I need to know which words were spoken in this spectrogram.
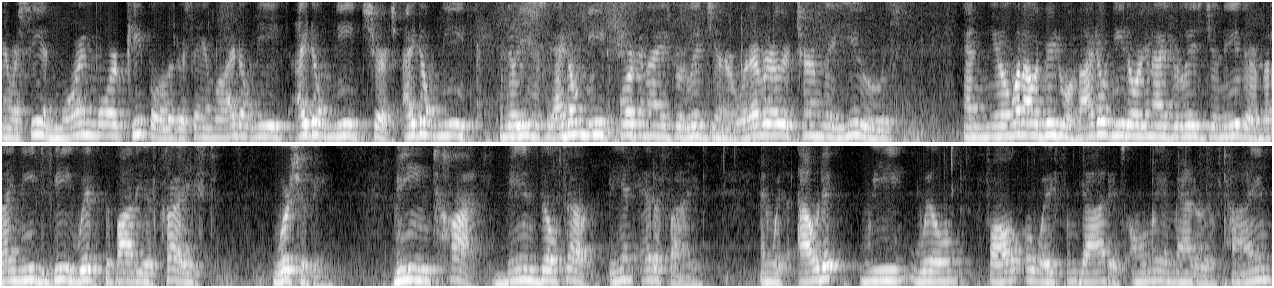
And we're seeing more and more people that are saying, Well, I don't need I don't need church. I don't need and they'll usually say, I don't need organized religion or whatever other term they use. And you know what I'll agree with? I don't need organized religion either, but I need to be with the body of Christ worshiping, being taught, being built up, being edified. And without it, we will fall away from God. It's only a matter of time.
